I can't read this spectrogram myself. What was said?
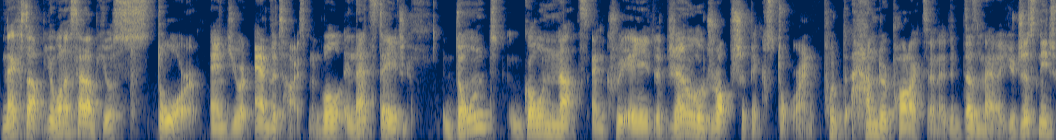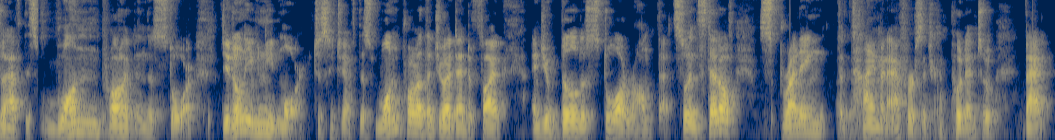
Next up, you want to set up your store and your advertisement. Well, in that stage, don't go nuts and create a general drop shipping store and put 100 products in it. It doesn't matter. You just need to have this one product in the store. You don't even need more. You just need to have this one product that you identified and you build a store around that. So instead of spreading the time and efforts that you can put into that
